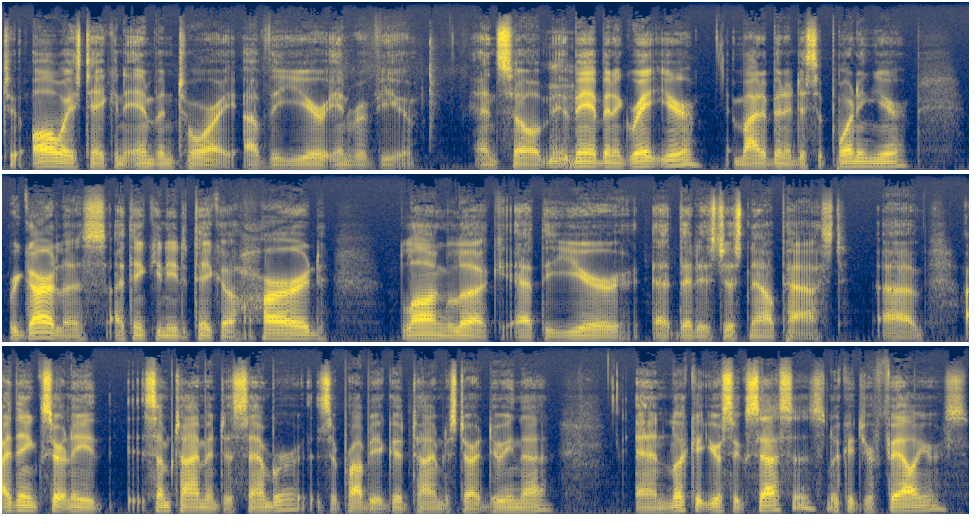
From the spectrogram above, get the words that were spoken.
to always take an inventory of the year in review. And so it may have been a great year, it might have been a disappointing year. Regardless, I think you need to take a hard, long look at the year uh, that is just now passed. Uh, I think certainly sometime in December is a, probably a good time to start doing that. And look at your successes, look at your failures.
